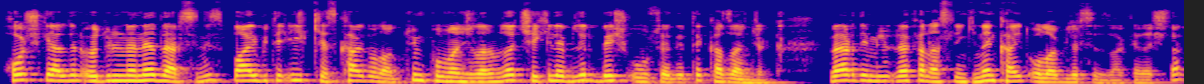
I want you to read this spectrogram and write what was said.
Hoş geldin ödülüne ne dersiniz? Bybit'e ilk kez kaydolan tüm kullanıcılarımıza çekilebilir 5 USDT kazanacak. Verdiğim referans linkinden kayıt olabilirsiniz arkadaşlar.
